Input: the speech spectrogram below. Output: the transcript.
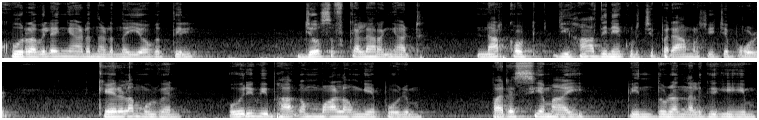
കുറവിലങ്ങാട് നടന്ന യോഗത്തിൽ ജോസഫ് കല്ലറങ്ങാട്ട് നാർക്കോട്ടിക് ജിഹാദിനെക്കുറിച്ച് പരാമർശിച്ചപ്പോൾ കേരളം മുഴുവൻ ഒരു വിഭാഗം വാളോങ്ങിയപ്പോഴും പരസ്യമായി പിന്തുണ നൽകുകയും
